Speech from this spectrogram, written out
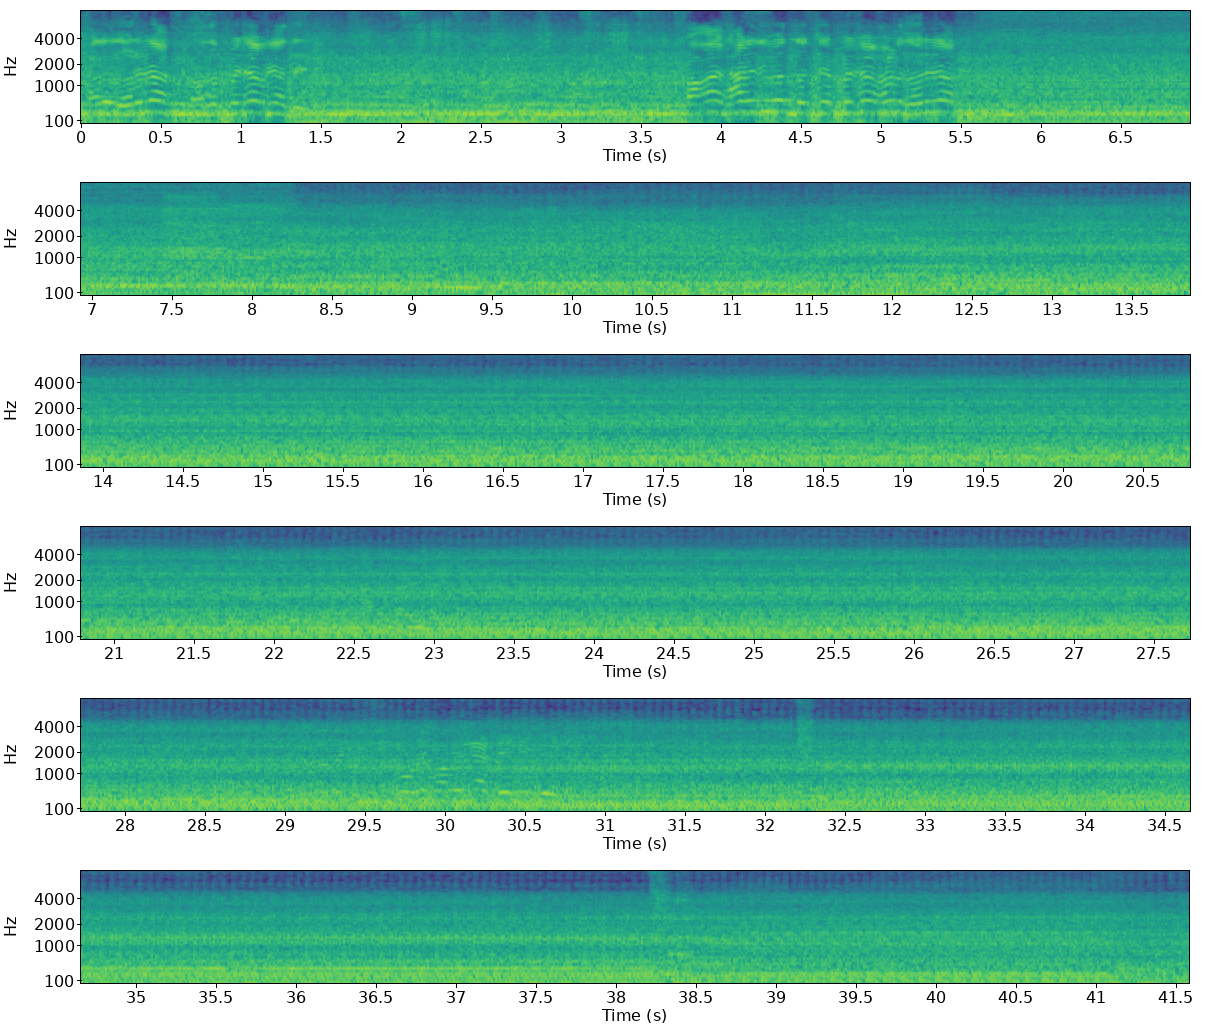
খালি ধরে রাখ, অত প্রেশার কাঁদে পাকা ছাড়ি দিবেন তো প্রেশার, খালি ধরে রাখ।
